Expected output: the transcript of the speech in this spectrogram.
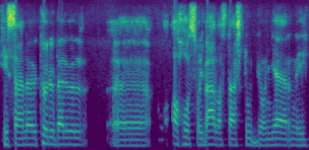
hiszen körülbelül Uh, ahhoz, hogy választást tudjon nyerni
